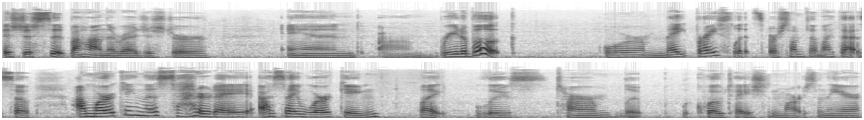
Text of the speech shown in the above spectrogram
is just sit behind the register and um, read a book or make bracelets or something like that. So I'm working this Saturday. I say working, like loose term, quotation marks in the air,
